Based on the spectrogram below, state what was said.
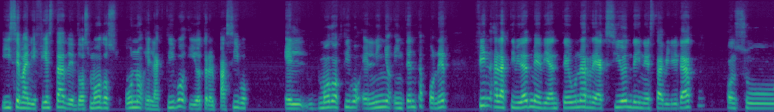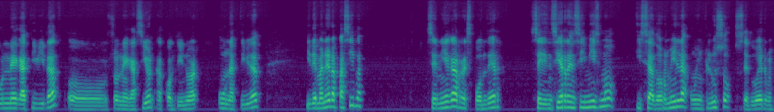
y se manifiesta de dos modos, uno el activo y otro el pasivo. El modo activo, el niño intenta poner fin a la actividad mediante una reacción de inestabilidad con su negatividad o su negación a continuar una actividad y de manera pasiva. Se niega a responder, se encierra en sí mismo y se adormila o incluso se duerme.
